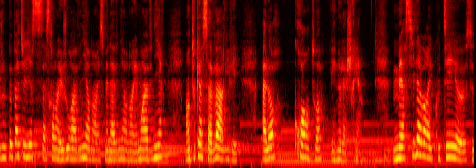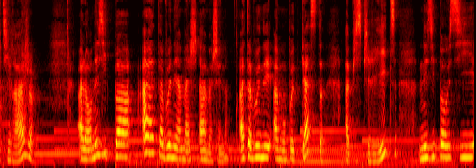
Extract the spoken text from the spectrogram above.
Je ne peux pas te dire si ça sera dans les jours à venir, dans les semaines à venir, dans les mois à venir, en tout cas ça va arriver. Alors crois en toi et ne lâche rien. Merci d'avoir écouté euh, ce tirage. Alors n'hésite pas à t'abonner à ma, à ma chaîne, à t'abonner à mon podcast Happy Spirit. N'hésite pas aussi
